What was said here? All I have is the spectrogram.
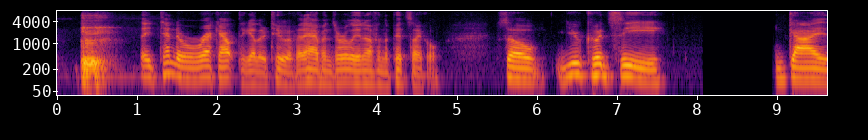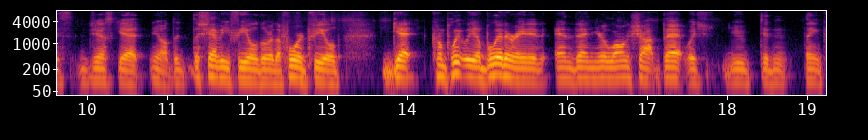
they tend to wreck out together too if it happens early enough in the pit cycle. So you could see guys just get, you know, the, the Chevy field or the Ford field get completely obliterated, and then your long shot bet, which you didn't think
